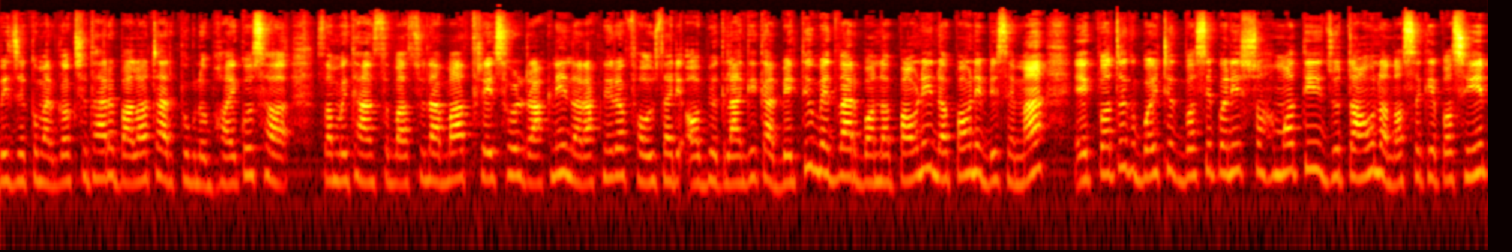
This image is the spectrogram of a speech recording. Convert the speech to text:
विजय कुमार गक्षधार बालटार पुग्नु भएको छ। संविधान सभा चुनावमा थ्रेसहोल्ड राख्ने नराख्ने र फौजदारी अभियोग लागेका व्यक्ति उम्मेद्वार बन्न पाउने नपाउने विषयमा एकपटक बैठक बसे पनि सहमति जुटाउन नसकेपछि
